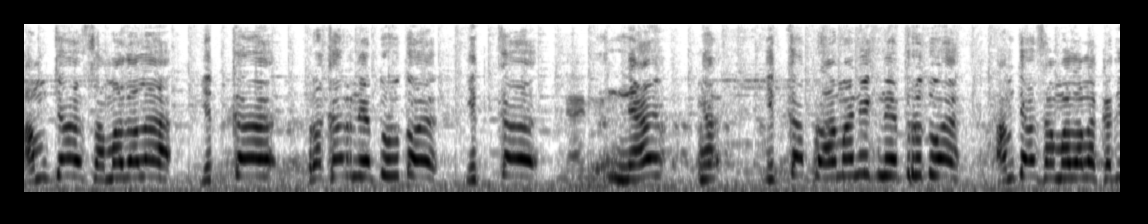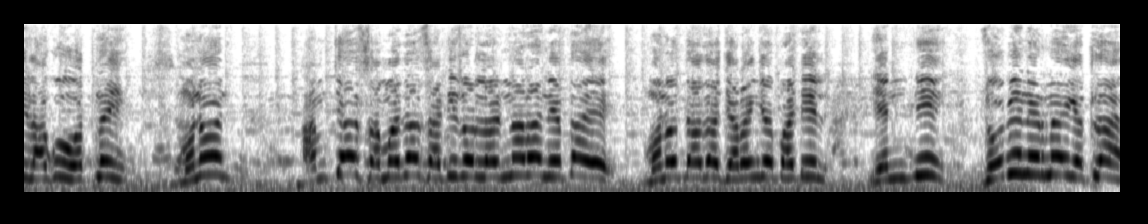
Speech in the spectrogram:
आमच्या समाजाला इतकं प्रखर नेतृत्व इतकं न्याय इतकं प्रामाणिक नेतृत्व आमच्या समाजाला कधी लागू होत नाही. म्हणून आमच्या समाजासाठी जो लढणारा नेता आहे मनोजदादा जरांगे पाटील यांनी जो बी निर्णय घेतला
